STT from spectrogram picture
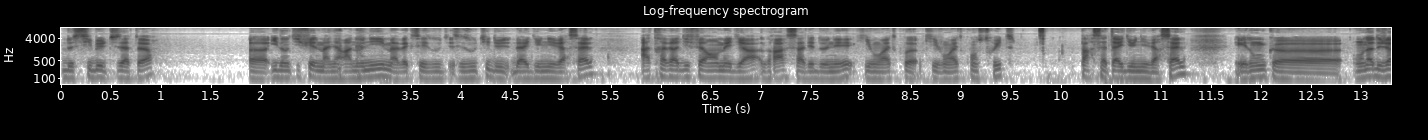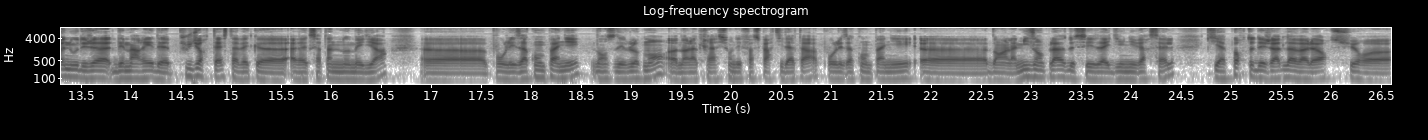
de cibler l'utilisateur, identifié de manière anonyme avec ces outils, ces outils d'ID universel, à travers différents médias grâce à des données qui vont être, construites par cette ID universelle. Et donc, euh, on a déjà, nous, déjà démarré plusieurs tests avec, euh, avec certains de nos médias euh, pour les accompagner dans ce développement, dans la création des first party data, pour les accompagner dans la mise en place de ces ID universels qui apportent déjà de la valeur sur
